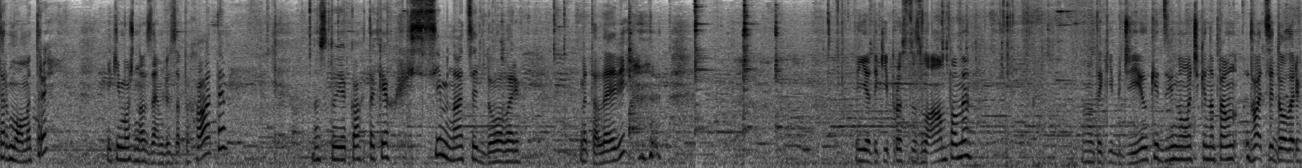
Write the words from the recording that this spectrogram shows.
термометри, які можна в землю запихати. На стояках таких 17 доларів. Металеві. Є такі просто з лампами. Ось такі бджілки, дзвіночки, напевно, 20 доларів.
